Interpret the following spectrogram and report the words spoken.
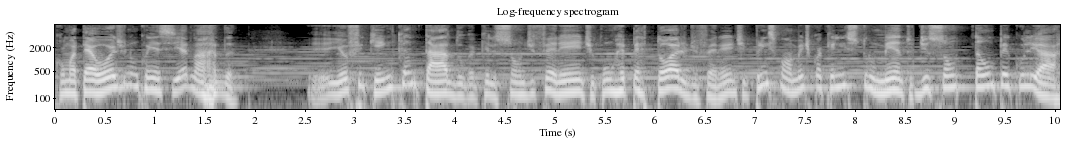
como até hoje não conhecia nada. E eu fiquei encantado com aquele som diferente, com um repertório diferente, principalmente com aquele instrumento de som tão peculiar.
